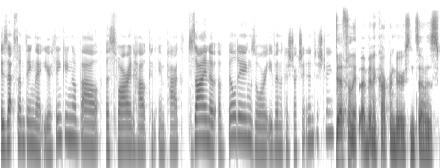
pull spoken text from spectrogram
Is that something that you're thinking about thus far and how it can impact design of, of buildings or even the construction industry? Definitely. I've been a carpenter since I was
